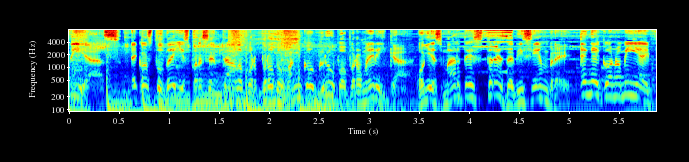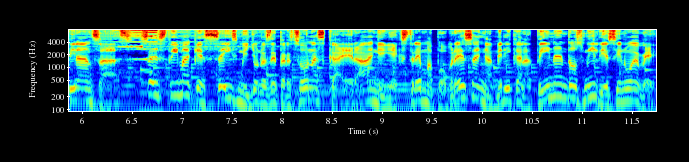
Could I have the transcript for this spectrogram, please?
días. Ecos Today es presentado por Banco Grupo Promérica. Hoy es martes 3 de diciembre. En economía y finanzas, se estima que 6 millones de personas caerán en extrema pobreza en América Latina en 2019,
